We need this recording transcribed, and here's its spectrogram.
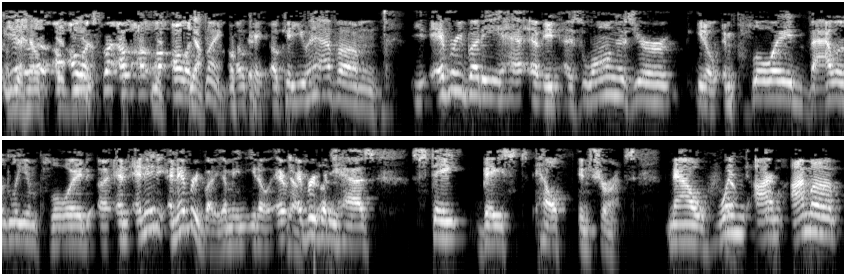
yeah, I'll, explain. I'll, I'll, I'll yeah, explain. Yeah, okay. okay. okay, You have um, everybody. Ha- I mean, as long as you're, you know, employed, validly employed, uh, and and any, and everybody. I mean, you know, everybody has state-based health insurance. Now, when yeah. I'm I'm a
